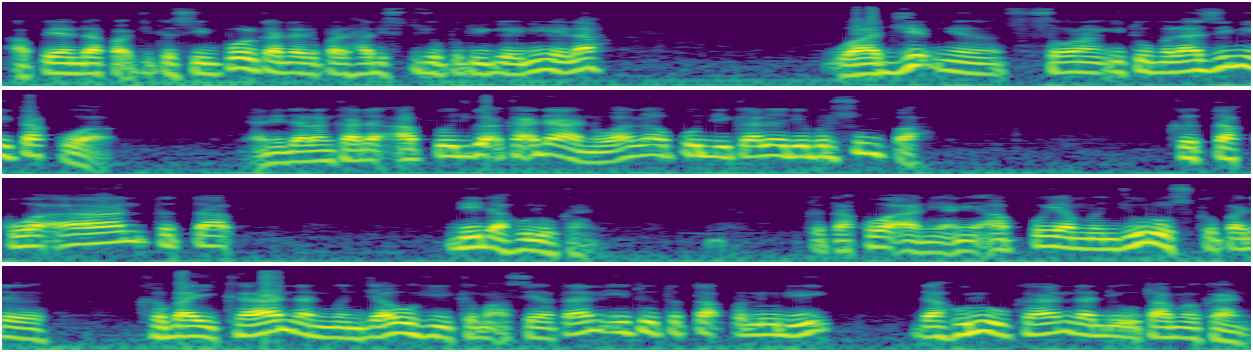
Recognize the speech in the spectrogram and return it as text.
apa yang dapat kita simpulkan daripada hadis 73 ini ialah wajibnya seseorang itu melazimi takwa. Yani dalam keadaan apa juga keadaan walaupun dikala dia bersumpah ketakwaan tetap didahulukan. Ketakwaan, yakni apa yang menjurus kepada kebaikan dan menjauhi kemaksiatan itu tetap perlu didahulukan dan diutamakan.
